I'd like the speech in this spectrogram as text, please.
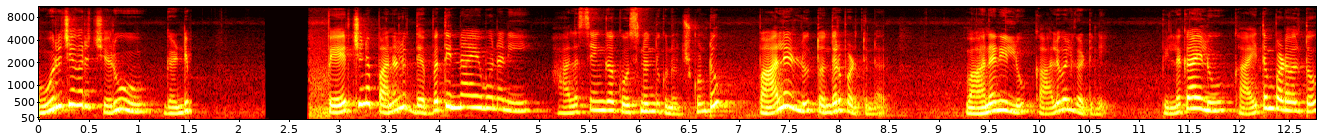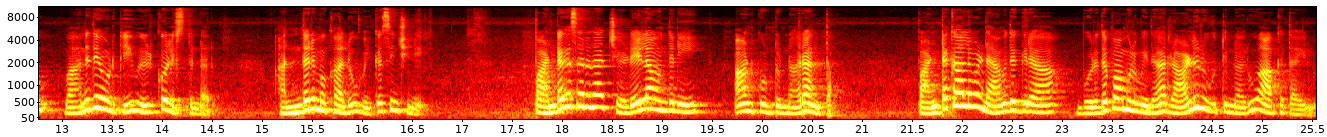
ఊరి చివరి చెరువు గండి పేర్చిన పనులు దెబ్బతిన్నాయేమోనని ఆలస్యంగా కోసినందుకు నొచ్చుకుంటూ పాలేళ్ళు తొందరపడుతున్నారు. వాననీళ్ళు కాలువలు గట్టినాయి పిల్లకాయలు కాగితం పడవలతో వానదేవుడికి వీడ్కోలిస్తున్నారు. అందరి ముఖాలు వికసించినాయి పండగ సరదా చెడేలా ఉందని అనుకుంటున్నారు అంతా పంటకాలవ డ్యాము దగ్గర బురదపాముల మీద రాళ్ళు రువ్వుతున్నారు ఆకతాయిలు.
